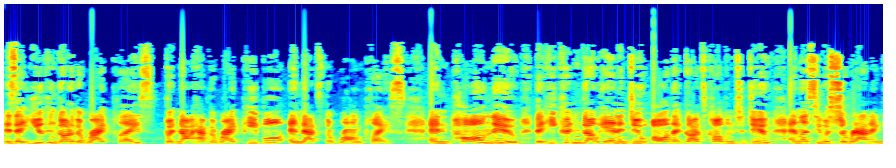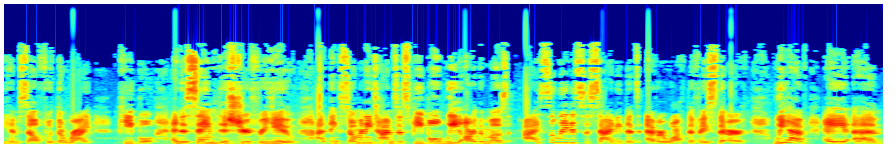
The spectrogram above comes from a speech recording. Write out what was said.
is that you can go to the right place but not have the right people, and that's the wrong place. And Paul knew that he couldn't go in and do all that God's called him to do unless he was surrounding himself with the right people. And the same is true for you. I think so many times as people, we are the most isolated society that's ever walked the face of the earth. We have a um,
